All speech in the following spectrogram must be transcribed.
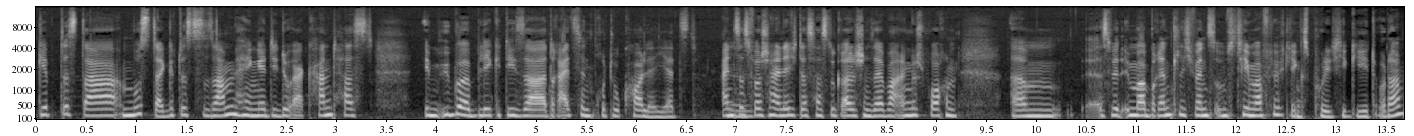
gibt es da Muster, gibt es Zusammenhänge, die du erkannt hast im Überblick dieser 13 Protokolle jetzt? Eins mhm. ist wahrscheinlich, das hast du gerade schon selber angesprochen, ähm, es wird immer brenzlig, wenn es ums Thema Flüchtlingspolitik geht, oder?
